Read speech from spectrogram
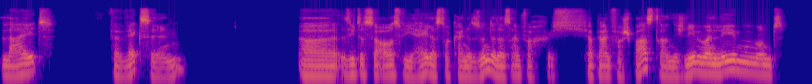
Leid verwechseln, äh, sieht es so aus wie, hey, das ist doch keine Sünde, das ist einfach, ich habe ja einfach Spaß dran, ich lebe mein Leben und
